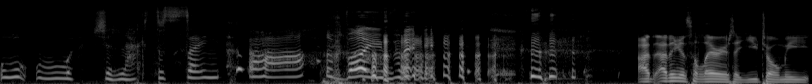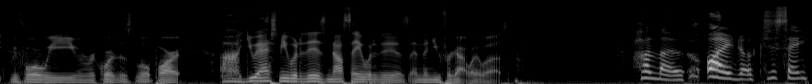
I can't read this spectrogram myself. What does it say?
Ooh, ooh, she likes to sing. Ah, baby. I, I think it's hilarious that you told me before we even recorded this little part. Uh, you asked me what it is, and I'll say what it is, and then you forgot what it was. Hello, I like to sing.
